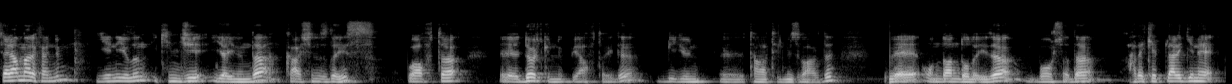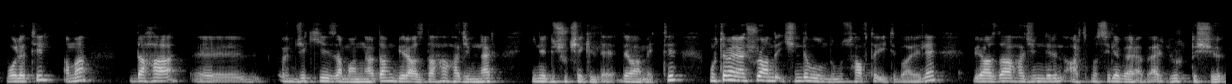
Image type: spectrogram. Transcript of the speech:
Selamlar efendim. Yeni yılın ikinci yayınında karşınızdayız. Bu hafta e, günlük bir haftaydı. Bir gün e, tatilimiz vardı ve ondan dolayı da borsada hareketler yine volatil ama daha e, önceki zamanlardan biraz daha hacimler yine düşük şekilde devam etti. Muhtemelen şu anda içinde bulunduğumuz hafta itibariyle biraz daha hacimlerin artmasıyla beraber, yurt dışı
